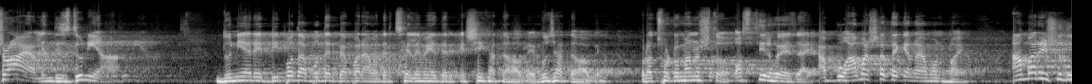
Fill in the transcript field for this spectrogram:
trial in this দুনিয়া দুনিয়ার বিপদ আপদের ব্যাপারে আমাদের ছেলে মেয়েদেরকে শেখাতে হবে, বুঝাতে হবে। ওরা ছোট মানুষ তো, অস্থির হয়ে যায়। আব্বু, আমার সাথে কেন এমন হয়? আমারই শুধু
